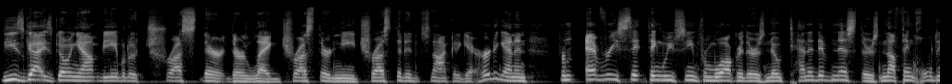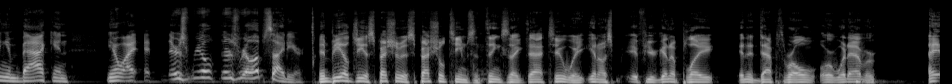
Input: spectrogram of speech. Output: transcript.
these guys going out and being able to trust their their leg, trust their knee, trust that it's not going to get hurt again. And from every thing we've seen from Walker, there is no tentativeness. There's nothing holding him back, and you know, I, there's real there's real upside here. And BLG, especially with special teams and things like that too, where you know if you're going to play in a depth role or whatever, and,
